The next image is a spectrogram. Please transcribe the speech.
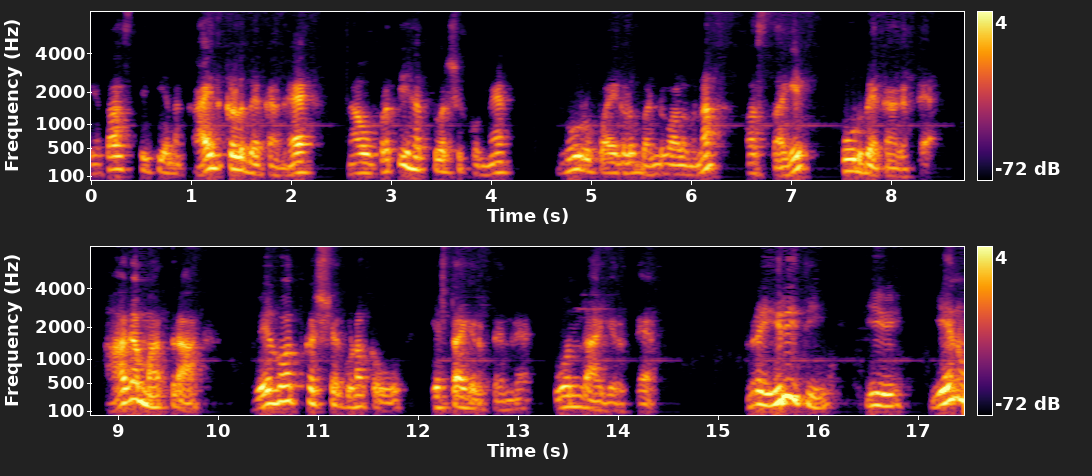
ಯಥಾಸ್ಥಿತಿಯನ್ನು ಕಾಯ್ದುಕೊಳ್ಳಬೇಕಾದ್ರೆ ನಾವು ಪ್ರತಿ ಹತ್ತು ವರ್ಷಕ್ಕೊಮ್ಮೆ ನೂರು ರೂಪಾಯಿಗಳು ಬಂಡವಾಳವನ್ನ ಹೊಸದಾಗಿ ಕೂಡಬೇಕಾಗತ್ತೆ ಆಗ ಮಾತ್ರ ವೇಗೋತ್ಕರ್ಷ ಗುಣಕವು ಎಷ್ಟಾಗಿರುತ್ತೆ ಅಂದ್ರೆ ಒಂದಾಗಿರುತ್ತೆ. ಅಂದ್ರೆ ಈ ರೀತಿ ಈ ಏನು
